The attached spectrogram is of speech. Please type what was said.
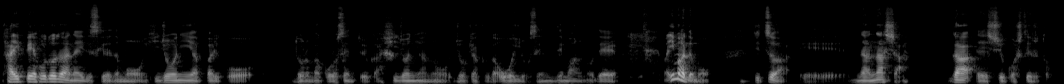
台北ほどではないですけれども、非常にやっぱりこう、泥箱路線というか、非常にあの乗客が多い路線でもあるので、今でも実は、え、7社が就航していると。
